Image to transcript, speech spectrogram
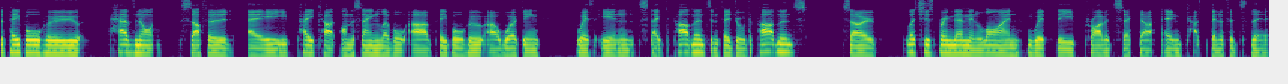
The people who have not suffered a pay cut on the same level are people who are working within state departments and federal departments. So let's just bring them in line with the private sector and cut benefits there.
